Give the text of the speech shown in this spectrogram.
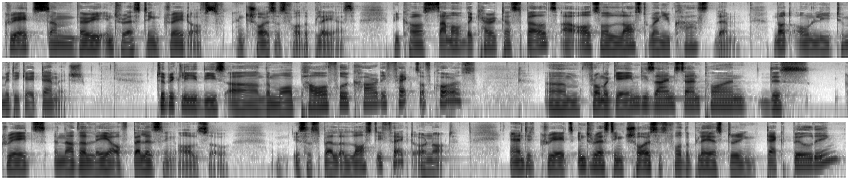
creates some very interesting trade offs and choices for the players, because some of the character spells are also lost when you cast them, not only to mitigate damage. Typically, these are the more powerful card effects, of course. Um, from a game design standpoint, this creates another layer of balancing also. Is a spell a lost effect or not? And it creates interesting choices for the players during deck building.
